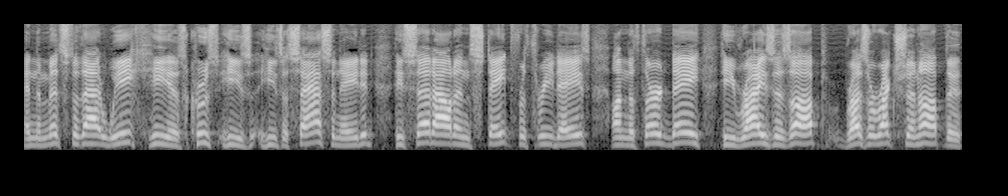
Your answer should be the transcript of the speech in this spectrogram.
In the midst of that week, he is cruci- he's, he's assassinated. He's set out in state for three days. On the third day, he rises up, resurrection up. The,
